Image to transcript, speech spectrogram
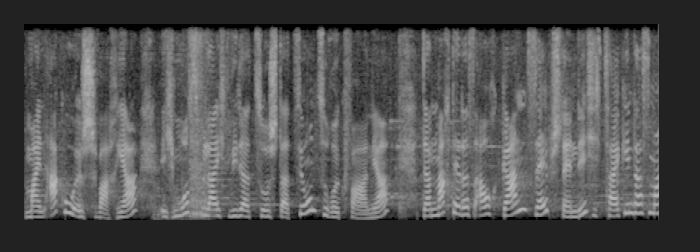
mein Akku ist schwach, ja, ich muss vielleicht wieder zur Station zurückfahren, ja, dann macht er das auch ganz selbstständig. Ich zeige Ihnen das mal.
